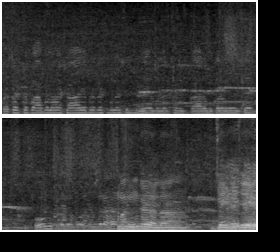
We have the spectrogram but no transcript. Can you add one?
प्रकृष्ट पापनाशाय प्रकृष्ट सिद्धे प्रकृष्ट ओम मंगल। जय जय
